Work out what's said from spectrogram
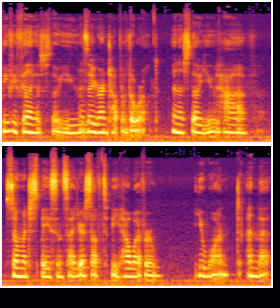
leave you feeling as though you as though you're on top of the world and as though you have so much space inside yourself to be however you want and that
